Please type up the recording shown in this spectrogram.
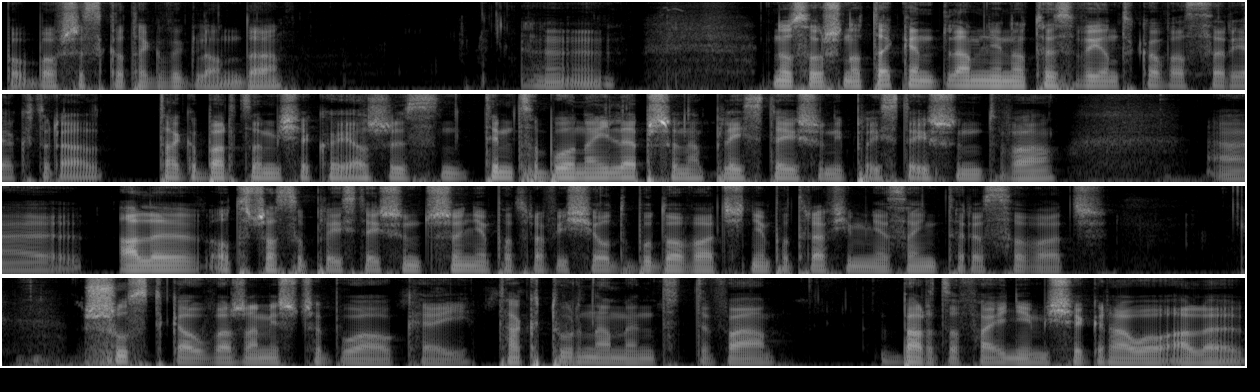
bo, bo wszystko tak wygląda. E, no cóż, no Tekken dla mnie no to jest wyjątkowa seria, która tak bardzo mi się kojarzy z tym, co było najlepsze na PlayStation i PlayStation 2. E, ale od czasu PlayStation 3 nie potrafi się odbudować, nie potrafi mnie zainteresować. Szóstka uważam jeszcze była ok. Tak, Tournament 2 bardzo fajnie mi się grało, ale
